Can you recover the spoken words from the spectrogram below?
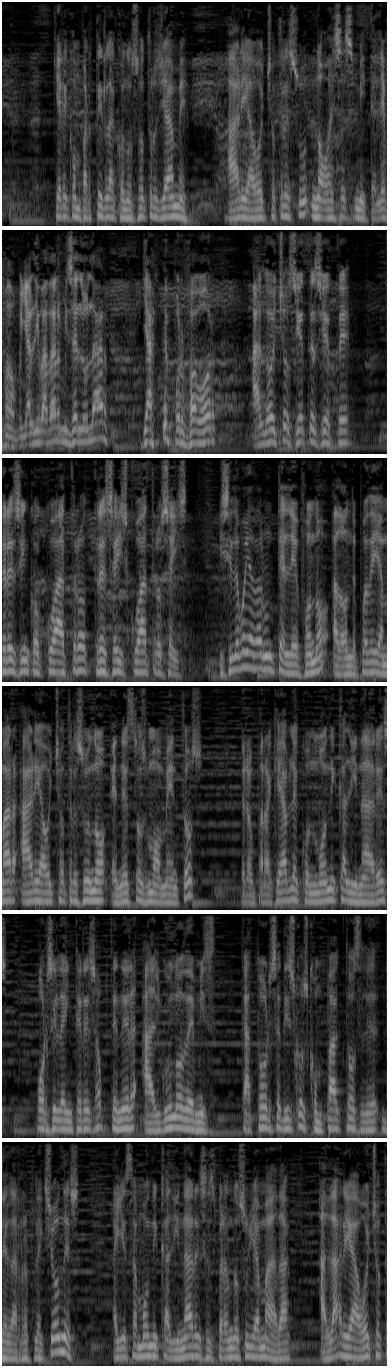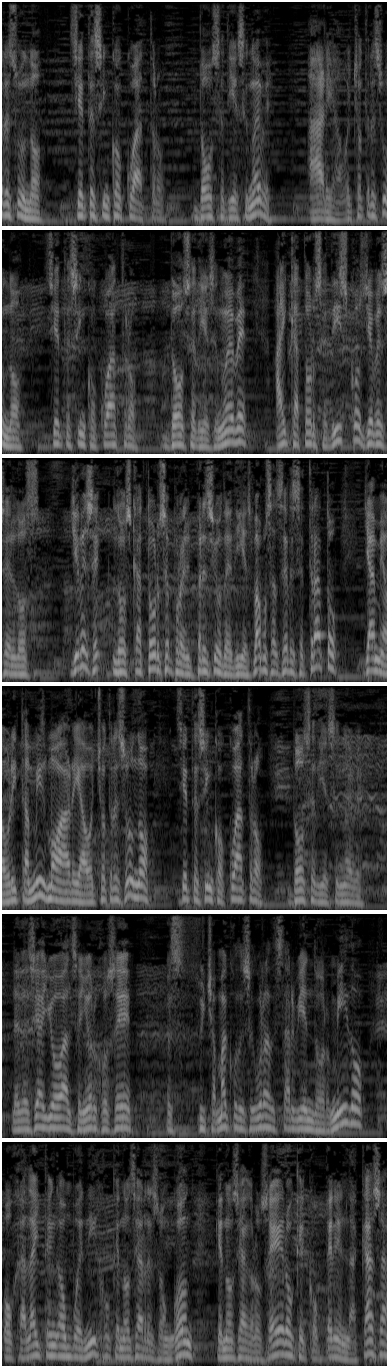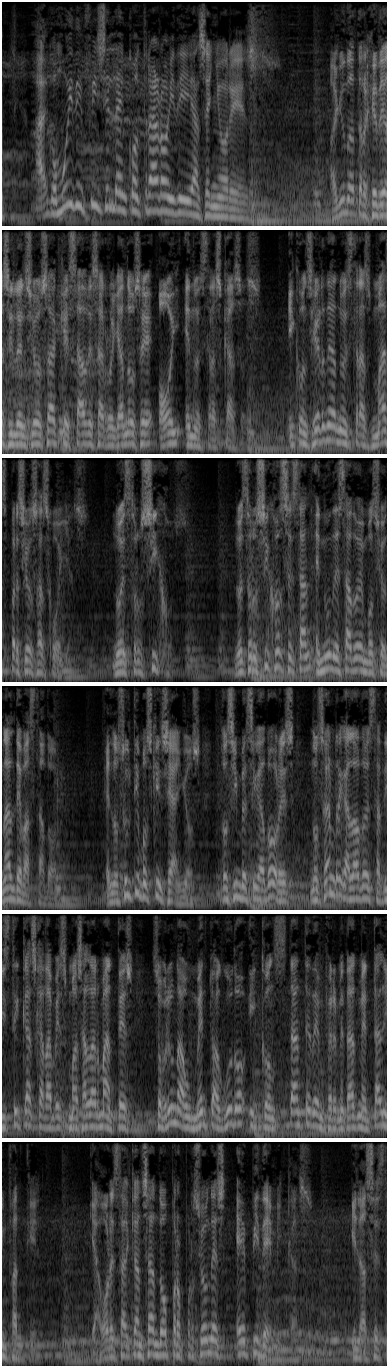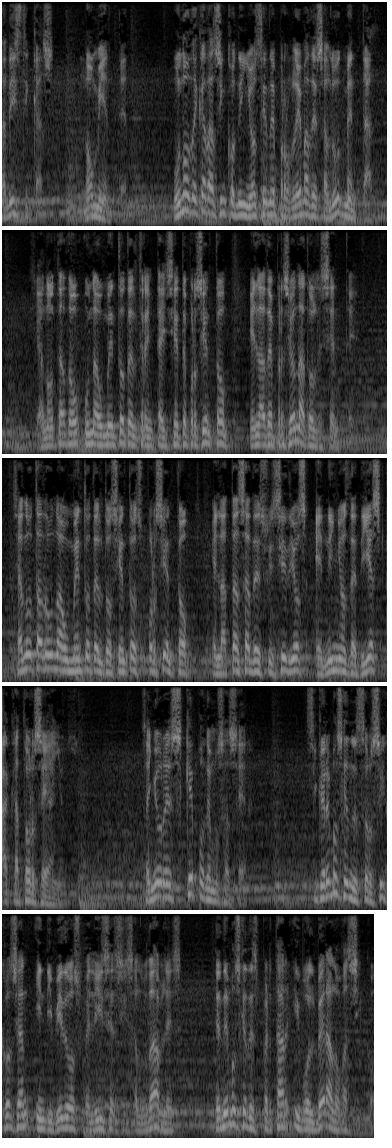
Quiere compartirla con nosotros, llame. Área 831. No, ese es mi teléfono. Ya le iba a dar mi celular. Llame, por favor, al 877 354-3646. Y si le voy a dar un teléfono a donde puede llamar Área 831 en estos momentos, pero para que hable con Mónica Linares por si le interesa obtener alguno de mis 14 discos compactos de, las reflexiones. Ahí está Mónica Linares esperando su llamada al área 831-754-1219. Área 831-754-1219. Hay 14 discos, lléveselos Llévese los 14 por el precio de 10. Vamos a hacer ese trato. Llame ahorita mismo área 831-754-1219. Le decía yo al señor José, pues su chamaco de seguro de estar bien dormido. Ojalá y tenga un buen hijo que no sea rezongón, que no sea grosero, que coopere en la casa. Algo muy difícil de encontrar hoy día, señores. Hay una tragedia silenciosa que está desarrollándose hoy en nuestras casas y concierne a nuestras más preciosas joyas nuestros hijos. Nuestros hijos están en un estado emocional devastador. En los últimos 15 años, los investigadores nos han regalado estadísticas cada vez más alarmantes sobre un aumento agudo y constante de enfermedad mental infantil, que ahora está alcanzando proporciones epidémicas. Y las estadísticas no mienten. Uno de cada cinco niños tiene problema de salud mental. Se ha notado un aumento del 37% en la depresión adolescente se ha notado un aumento del 200% en la tasa de suicidios en niños de 10 a 14 años. Señores, ¿qué podemos hacer? Si queremos que nuestros hijos sean individuos felices y saludables, tenemos que despertar y volver a lo básico.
